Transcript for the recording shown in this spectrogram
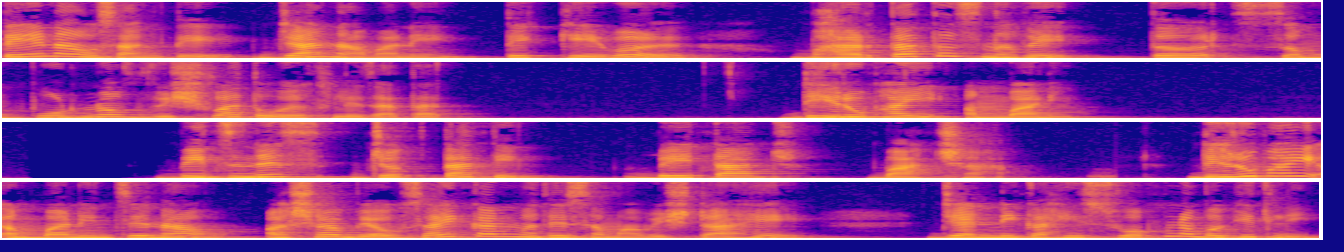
ते नाव सांगते ज्या नावाने ते केवळ भारतातच नव्हे तर संपूर्ण विश्वात ओळखले जातात. धीरूभाई अंबानी. बिझनेस जगतातील बेताज बादशहा. धीरूभाई अंबानींचे नाव अशा व्यावसायिकांमध्ये समाविष्ट आहे ज्यांनी काही स्वप्न बघितली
